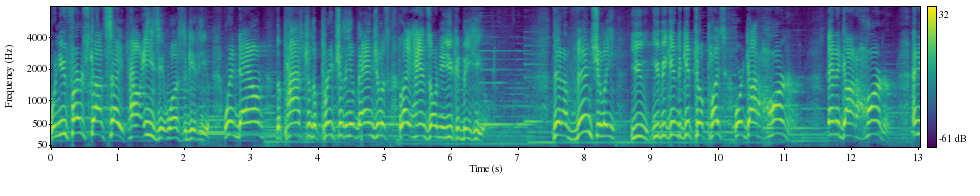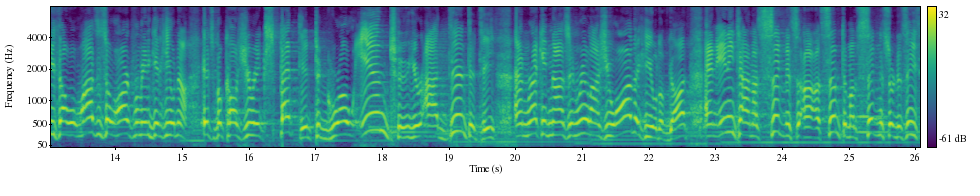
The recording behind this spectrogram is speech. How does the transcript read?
when you first got saved, how easy it was to get healed. Went down, the pastor, the preacher, the evangelist, lay hands on you, you could be healed. Then eventually you, you begin to get to a place where it got harder and it got harder. And you thought, well, why is it so hard for me to get healed now? It's because you're expected to grow into your identity and recognize and realize you are the healed of God. And anytime a sickness, a symptom of sickness or disease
